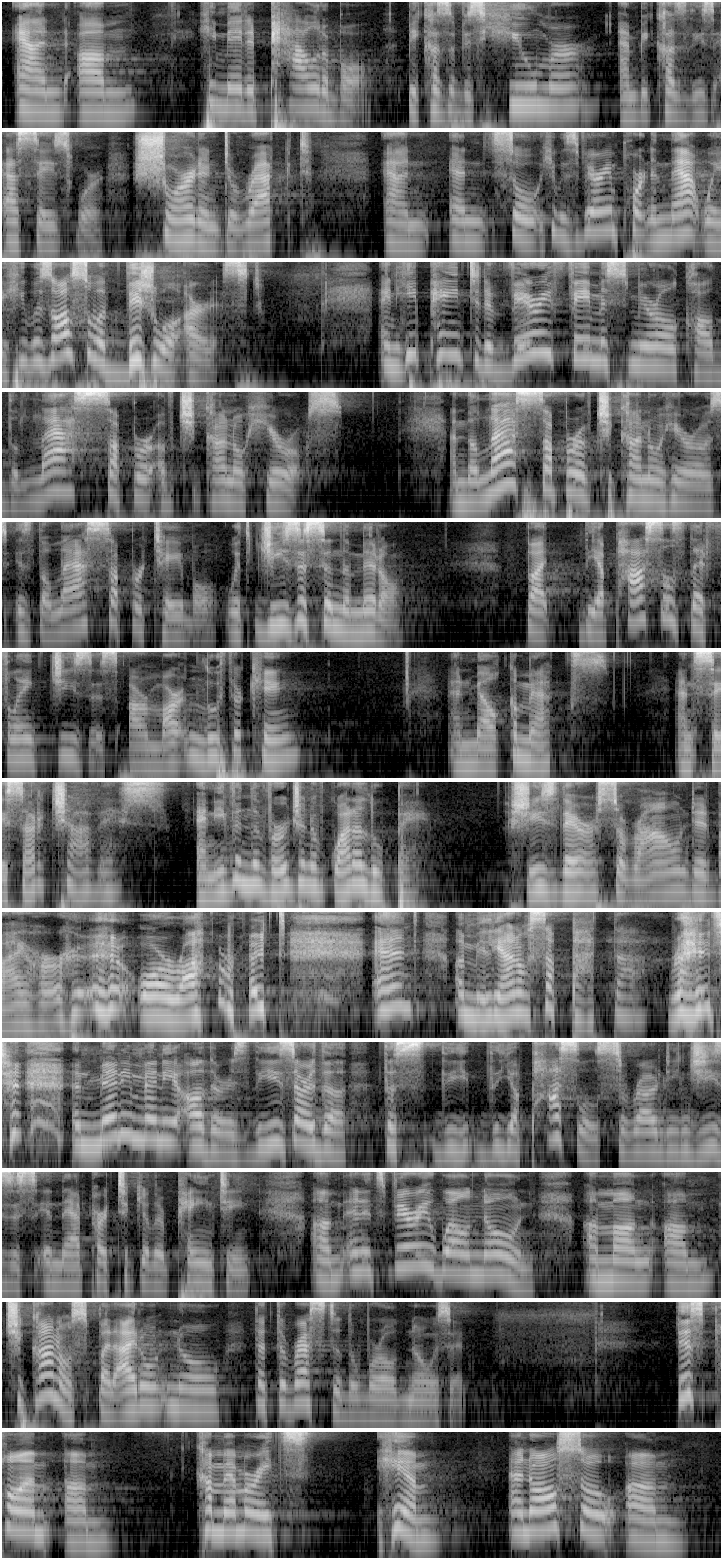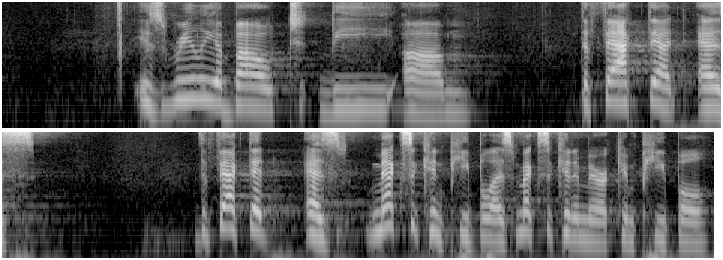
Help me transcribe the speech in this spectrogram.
And um, he made it palatable because of his humor and because these essays were short and direct. And, and so he was very important in that way. He was also a visual artist. And he painted a very famous mural called The Last Supper of Chicano Heroes. And the Last Supper of Chicano Heroes is the Last Supper table with Jesus in the middle. But the apostles that flank Jesus are Martin Luther King and Malcolm X and Cesar Chavez and even the Virgin of Guadalupe. She's there surrounded by her aura, right? And Emiliano Zapata, right? And many, many others. These are the, the, the, the apostles surrounding Jesus in that particular painting. Um, and it's very well known among um, Chicanos, but I don't know that the rest of the world knows it. This poem um, commemorates him and also um, is really about the um, the fact that as the fact that as Mexican people, as Mexican American people,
